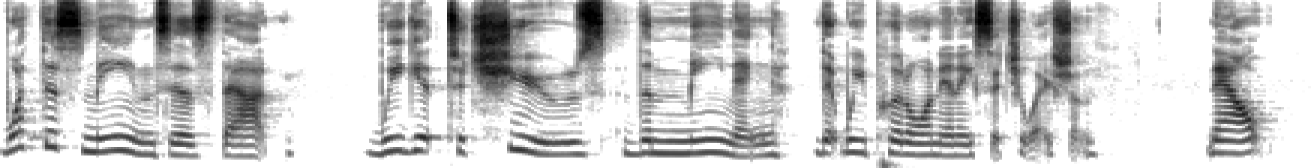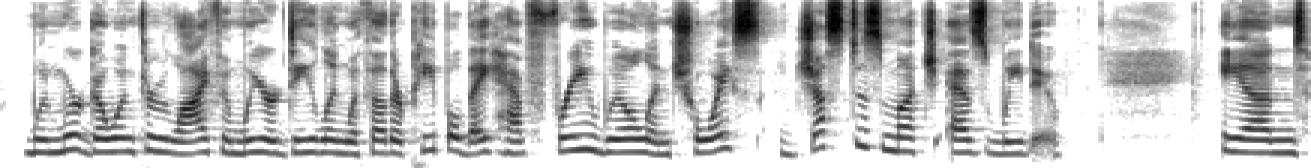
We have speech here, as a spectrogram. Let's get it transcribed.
What this means is that we get to choose the meaning that we put on any situation. Now, when we're going through life and we are dealing with other people, they have free will and choice just as much as we do. And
